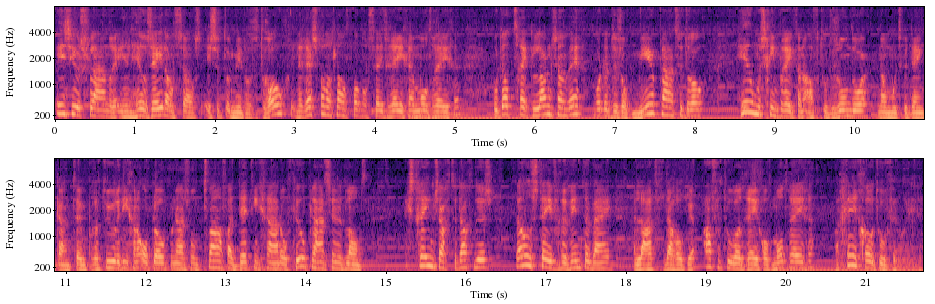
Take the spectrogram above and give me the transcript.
In Zeeuws-Vlaanderen, in heel Zeeland zelfs, is het inmiddels droog. In de rest van het land valt nog steeds regen en motregen. Hoe dat trekt langzaam weg, wordt het dus op meer plaatsen droog. Heel misschien breekt dan af en toe de zon door. Dan moeten we denken aan temperaturen die gaan oplopen naar zo'n 12 à 13 graden op veel plaatsen in het land. Extreem zachte dag dus, wel een stevige wind erbij. En later vandaag ook weer af en toe wat regen of motregen, maar geen grote hoeveelheden.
